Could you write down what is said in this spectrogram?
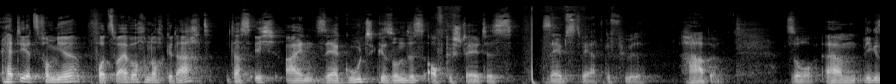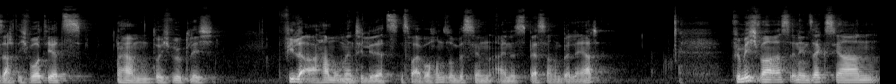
hätte jetzt von mir vor zwei Wochen noch gedacht, dass ich ein sehr gut, gesundes, aufgestelltes Selbstwertgefühl habe. So, ähm, wie gesagt, ich wurde jetzt ähm, durch wirklich viele Aha-Momente die letzten zwei Wochen so ein bisschen eines Besseren belehrt. Für mich war es in den sechs Jahren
